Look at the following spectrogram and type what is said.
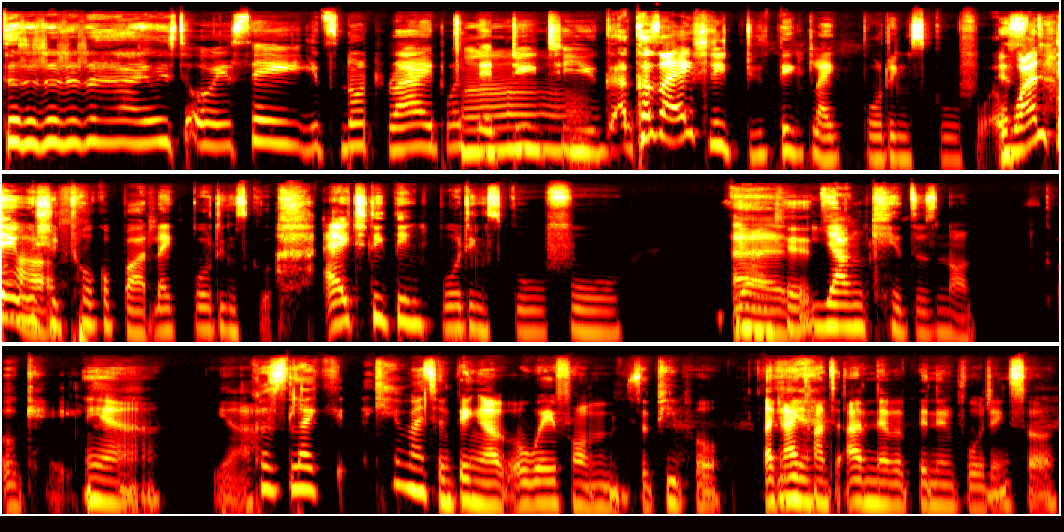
da, da, da. I to always say it's not right what they're doing to you because I actually do think like boarding school for It's one day we should talk about like boarding school I actually think boarding school for Young uh, kids. young kids is not okay Yeah. yeah Because, like, can you imagine being away from the people? Like, I can't, I've never been in boarding, so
